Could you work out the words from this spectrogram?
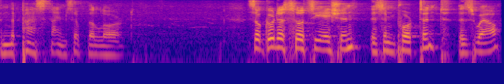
and the pastimes of the Lord. So good association is important as well.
